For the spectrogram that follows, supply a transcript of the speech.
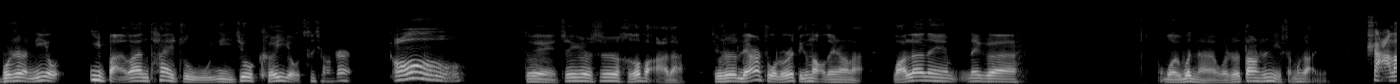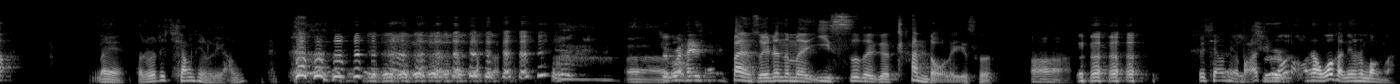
不是，你有一百万泰铢，你就可以有持枪证儿。哦，对，这个是合法的，就是连着左轮顶脑袋上了。完了呢，那个我问他，我说当时你什么感觉？傻了。没，他说这枪挺凉。呃，这不是还伴随着那么一丝的个颤抖了一次？啊？这枪挺，反正我脑上我肯定是懵了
